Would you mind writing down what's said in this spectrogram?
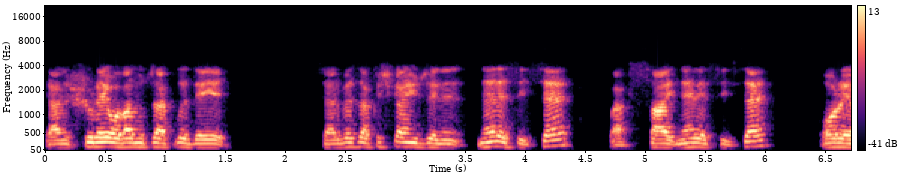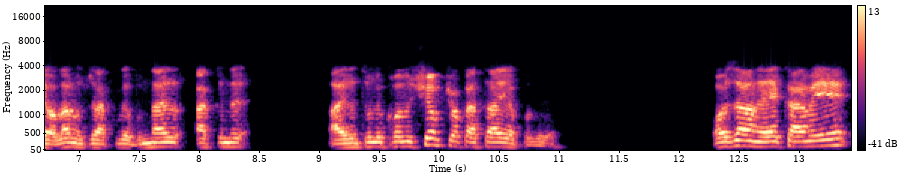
Yani şuraya olan uzaklığı değil. Serbest akışkan yüzeyinin neresi ise bak say neresi ise oraya olan uzaklığı. Bunlar hakkında ayrıntılı konuşuyorum. Çok hata yapılıyor. O zaman HKM'yi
